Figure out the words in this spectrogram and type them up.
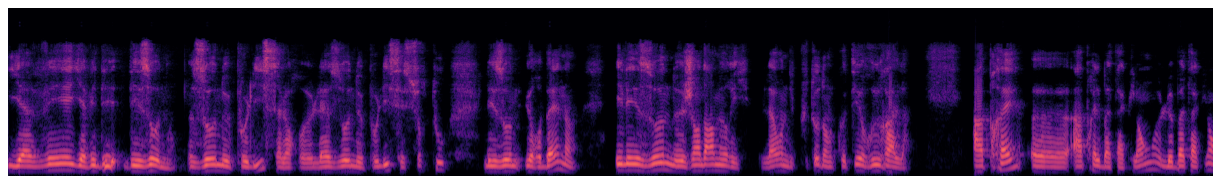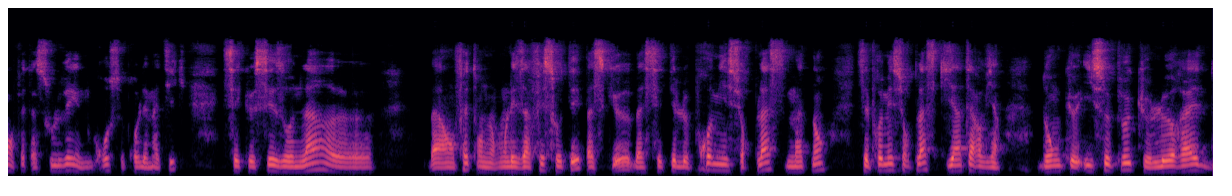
il y avait, des, des zones, zones police. Alors euh, la zone police, c'est surtout les zones urbaines et les zones gendarmerie. Là, on est plutôt dans le côté rural. Après, euh, après le Bataclan, le Bataclan en fait a soulevé une grosse problématique, c'est que ces zones-là, euh, bah, en fait, on, les a fait sauter parce que bah, c'était le premier sur place. Maintenant, c'est le premier sur place qui intervient. Donc, il se peut que le raid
